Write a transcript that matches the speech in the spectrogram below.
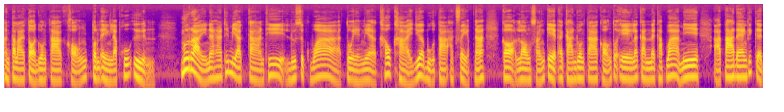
อันตรายต่อดวงตาของตนเองและผู้อื่น เมื่อไหร่นะฮะที่มีอาการที่รู้สึกว่าตัวเองเนี่ยเข้าข่ายเยื่อบุตาอักเสบนะก็ลองสังเกตอาการดวงตาของตัวเองแล้วกันนะครับว่ามีาตาแดงที่เกิด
